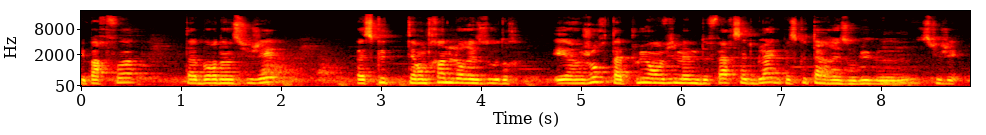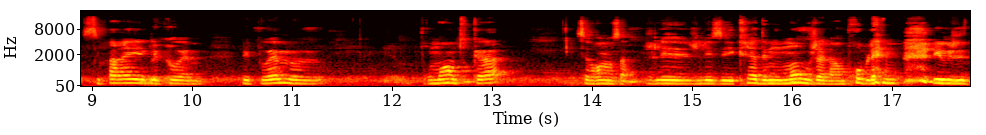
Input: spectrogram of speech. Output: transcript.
Et parfois, tu abordes un sujet parce que tu es en train de le résoudre. Et un jour, t'as plus envie même de faire cette blague parce que tu as résolu le sujet. C'est pareil avec les poèmes. Les poèmes, euh, pour moi en tout cas, c'est vraiment ça. Je les, je les ai écrits à des moments où j'avais un problème et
